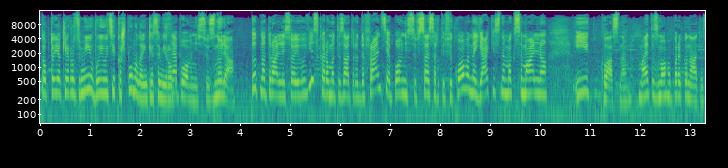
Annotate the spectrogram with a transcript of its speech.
Тобто, як я розумію, ви оці кашпо маленькі самі Це робите? повністю з нуля. Тут натуральний соєвий віск, ароматизатори де Франція, повністю все сертифіковане, якісне максимально і класне. Маєте змогу переконатись.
